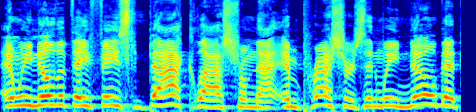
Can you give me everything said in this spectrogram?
And we know that they faced backlash from that and pressures. And we know that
